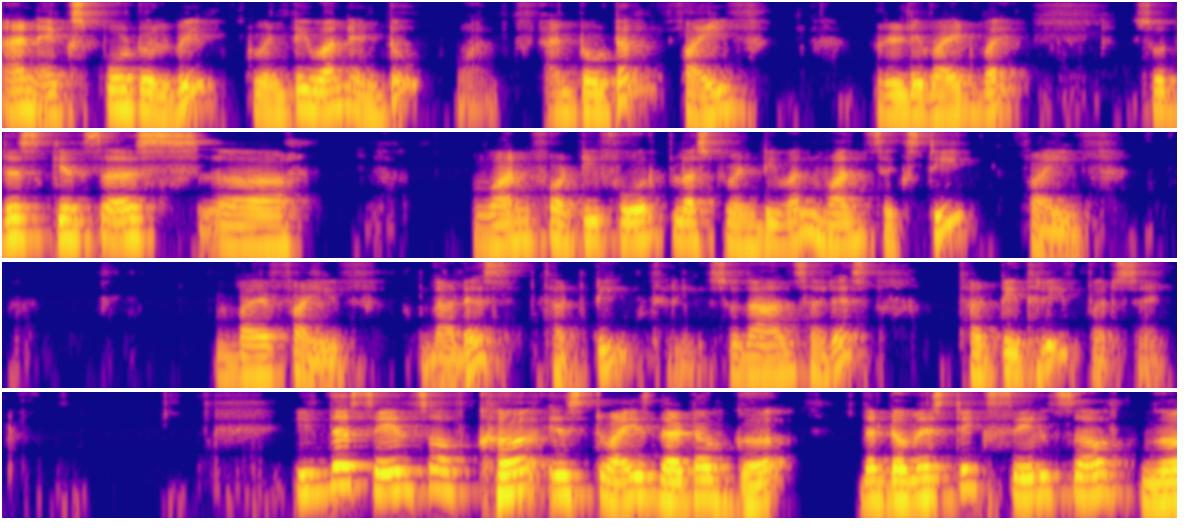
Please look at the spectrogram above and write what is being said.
and export will be 21 into 1 and total 5 will divide by. So this gives us uh, 144 plus 21 165 by 5 that is 33 so the answer is 33% if the sales of kh is twice that of g the domestic sales of g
